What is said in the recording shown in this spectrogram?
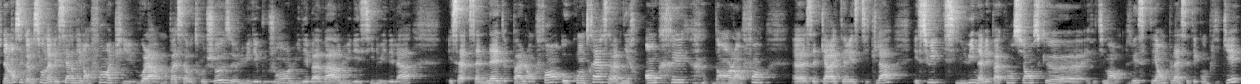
finalement, c'est comme si on avait cerné l'enfant et puis voilà, on passe à autre chose. Lui, il est bougeon, lui, il est bavard, lui, il est ci, lui, il est là. Et ça, ça n'aide pas l'enfant. Au contraire, ça va venir ancrer dans l'enfant euh, cette caractéristique-là. Et si, lui n'avait pas conscience que, euh, effectivement, rester en place était compliqué,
